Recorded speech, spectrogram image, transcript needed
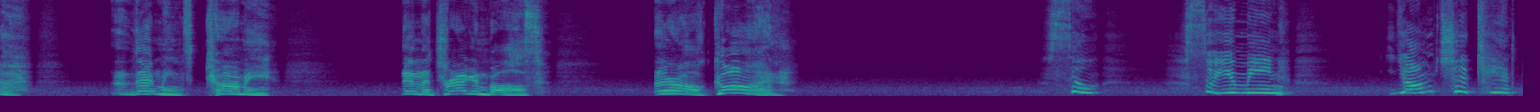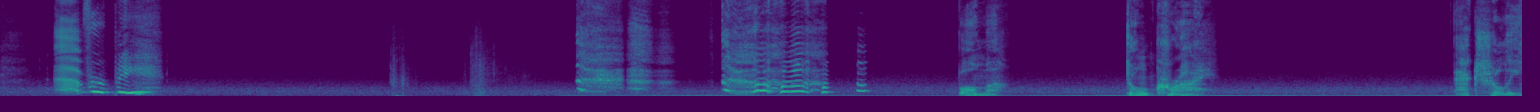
Uh, that means Kami and the Dragon Balls. They're all gone. So. So you mean. Yamcha can't ever be. Bulma, don't cry. Actually,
